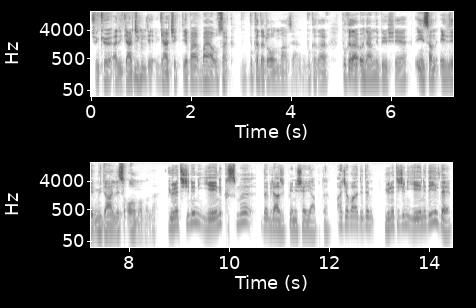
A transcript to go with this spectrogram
Çünkü hani gerçekliğe, gerçekliğe ba- bayağı uzak. Bu bu kadarı olmaz yani. Bu kadar bu kadar önemli bir şeye insan eli müdahalesi olmamalı. Yöneticinin yeğeni kısmı da birazcık beni şey yaptı. Acaba dedim yöneticinin yeğeni değil de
